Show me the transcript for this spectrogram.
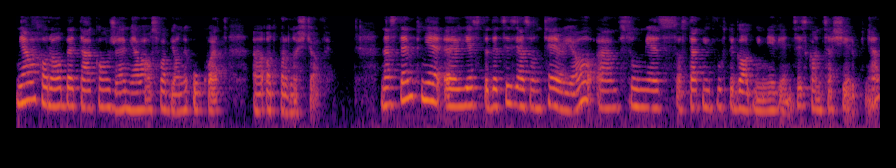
miała chorobę taką, że miała osłabiony układ e, odpornościowy. Następnie e, jest decyzja z Ontario, e, w sumie z ostatnich dwóch tygodni mniej więcej, z końca sierpnia.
